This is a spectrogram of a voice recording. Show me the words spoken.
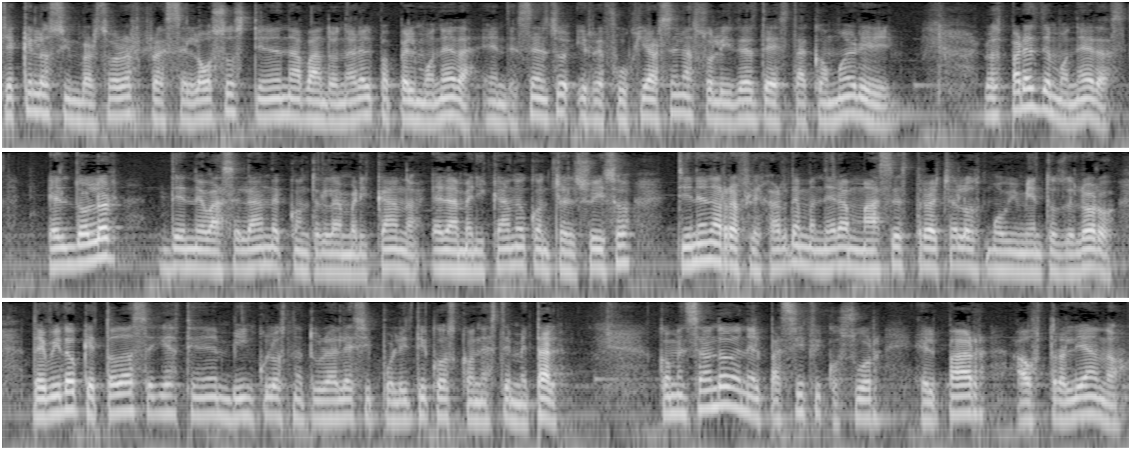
ya que los inversores recelosos tienden a abandonar el papel moneda en descenso y refugiarse en la solidez de esta commodity. Los pares de monedas, el dólar de Nueva Zelanda contra el americano, el americano contra el suizo, tienden a reflejar de manera más estrecha los movimientos del oro, debido a que todas ellas tienen vínculos naturales y políticos con este metal. Comenzando en el Pacífico Sur, el par australiano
